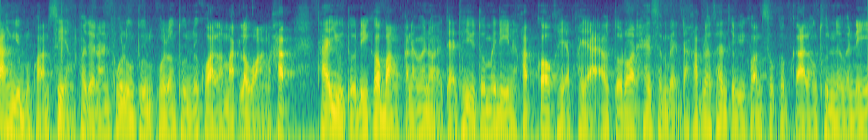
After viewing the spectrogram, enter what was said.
ตั้งอยู่บนความเสี่ยงเพราะฉะนั้นผู้ลงทุนควรลงทุนด้วยความระมัดระวังนะครับถ้าอยู่ตัวดีก็บังกันไว้หน่อยแต่ถ้าอยู่ตัวไม่ดีนะครับก็ขยับขยายเอาตัวรอดให้สำเร็จนะครับแล้วท่านจะมีความสุขกับการลงทุนในวันนี้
